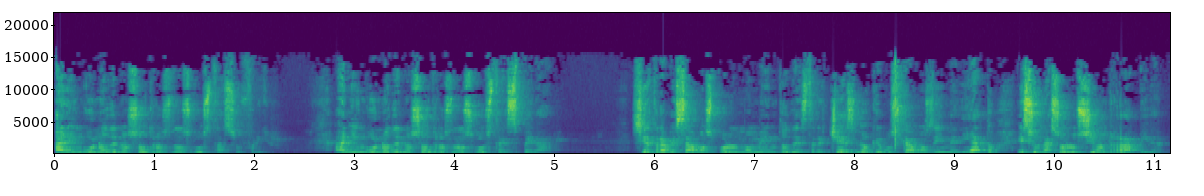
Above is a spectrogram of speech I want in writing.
A ninguno de nosotros nos gusta sufrir. A ninguno de nosotros nos gusta esperar. Si atravesamos por un momento de estrechez, lo que buscamos de inmediato es una solución rápida,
